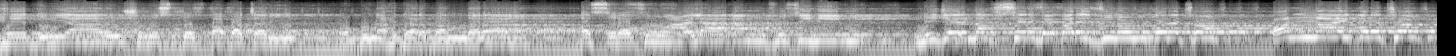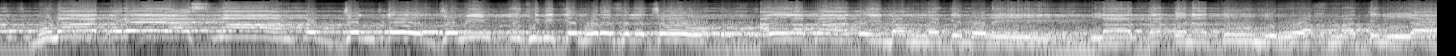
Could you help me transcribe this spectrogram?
হে দুনিয়ার ওই সমস্ত পাপাচারী ও গুনাহগার বান্দারা আলা আনফুসিহিম, নিজের নফসের ব্যাপারে জুলুম করেছ, অন্যায় করেছ, গুনাহ করে আসমান পর্যন্ত পৃথিবীকে ভরে ফেলেছ। আল্লাহ পাক ওই বান্দাকে বলে, লা তাকনাতু মির রাহমাতিল্লাহ।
